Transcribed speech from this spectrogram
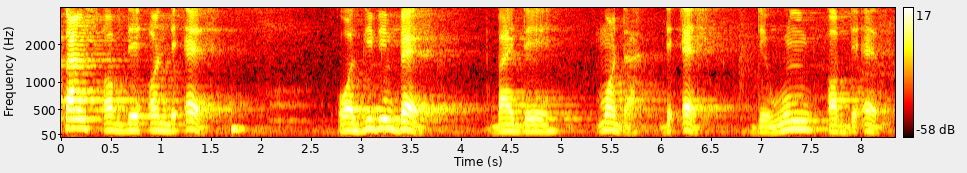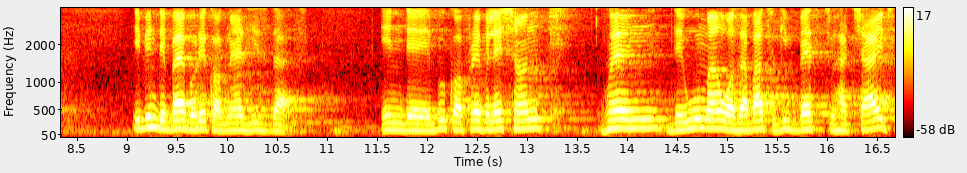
stands of the, on the earth was given birth by the mother, the earth, the womb of the earth. Even the Bible recognizes that. In the book of Revelation, when the woman was about to give birth to her child,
